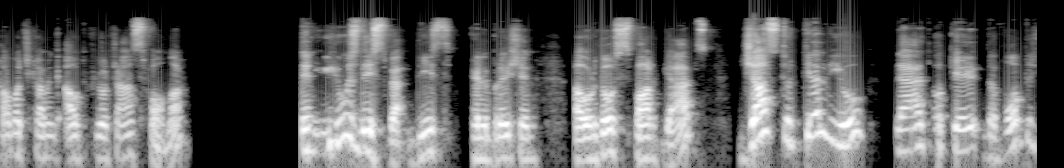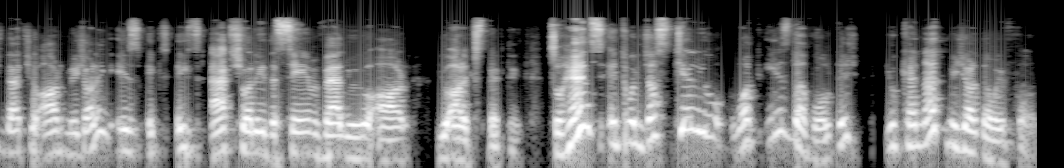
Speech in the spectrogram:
how much coming out of your transformer, then use this, this calibration uh, or those spark gaps just to tell you that okay the voltage that you are measuring is is actually the same value you are you are expecting. So hence it will just tell you what is the voltage. You cannot measure the waveform.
